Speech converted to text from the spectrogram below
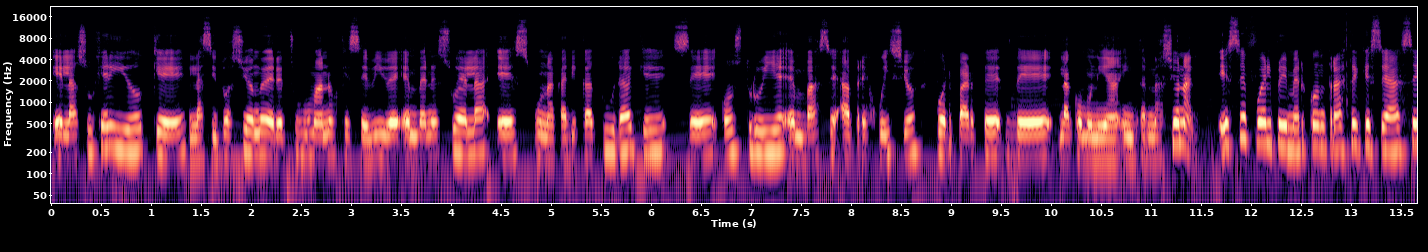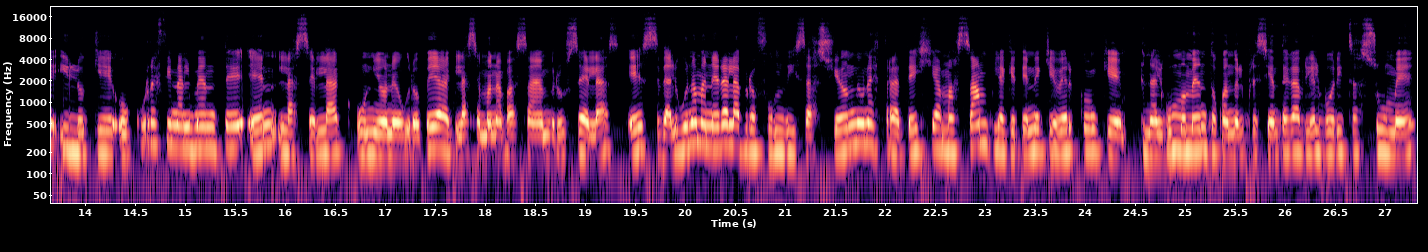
él ha sugerido que la situación de derechos humanos que se vive en Venezuela es una caricatura que se construye en base a prejuicios por parte de la comunidad internacional. Ese fue el primer contraste que se hace y lo que ocurre finalmente en la CELAC Unión Europea la semana pasada en Bruselas es de alguna manera la profundización de una estrategia más amplia que tiene que ver con que en algún momento cuando el presidente Gabriel Boric asume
